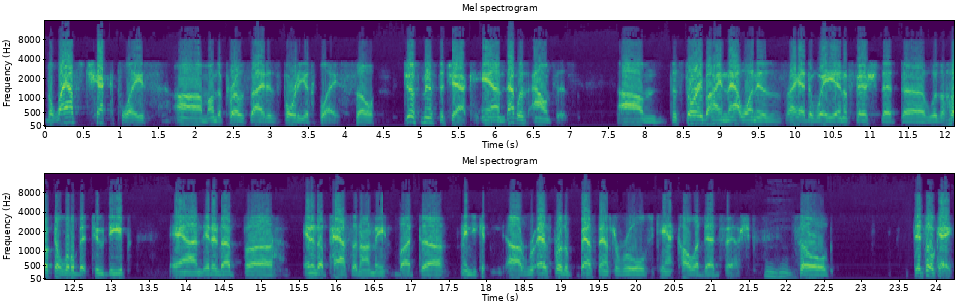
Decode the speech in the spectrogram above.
the last check place um, on the pro side is 40th place. So just missed a check, and that was ounces. Um, the story behind that one is I had to weigh in a fish that uh, was hooked a little bit too deep, and ended up uh, ended up passing on me. But uh, and you can, uh, as per the Bassmaster rules, you can't call a dead fish. Mm-hmm. So it's okay.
